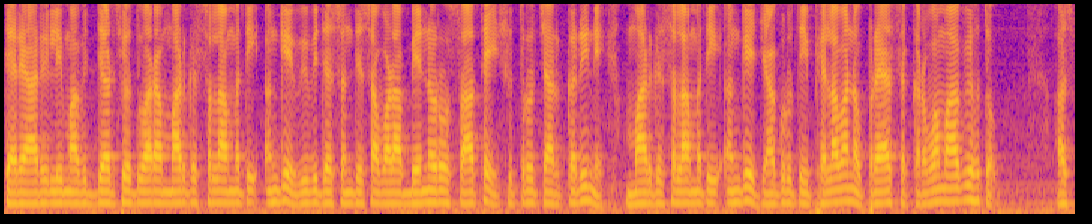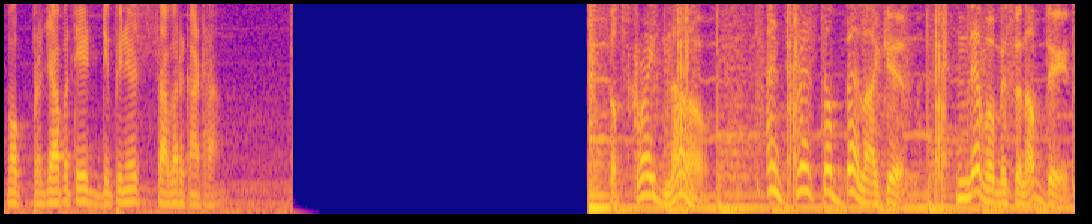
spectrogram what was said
ત્યારે આ રેલીમાં વિદ્યાર્થીઓ દ્વારા માર્ગ સલામતી અંગે વિવિધ સંદેશાવાળા બેનરો સાથે સૂત્રોચ્ચાર કરીને માર્ગ સલામતી અંગે જાગૃતિ ફેલાવવાનો પ્રયાસ કરવામાં આવ્યો હતો Hasmukh Prajapati, DP news, Sabarkantha Subscribe now and press the bell icon. Never miss an update.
